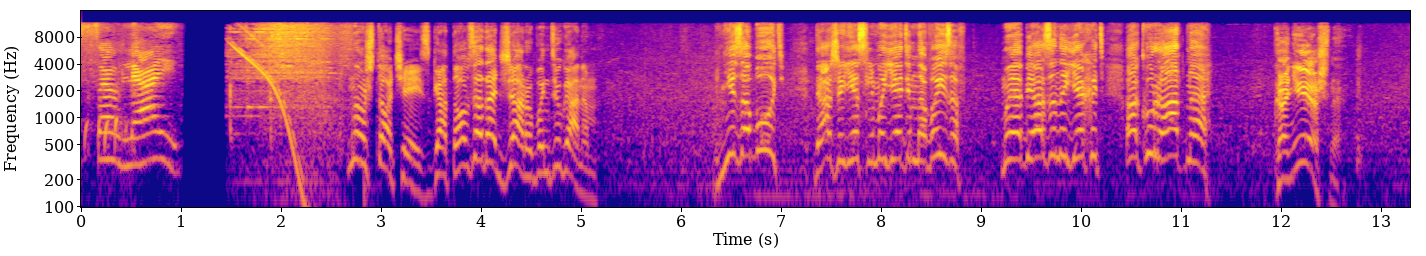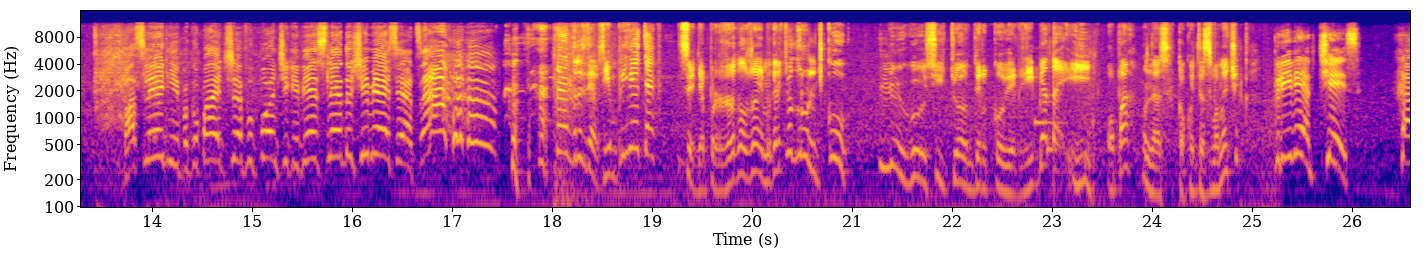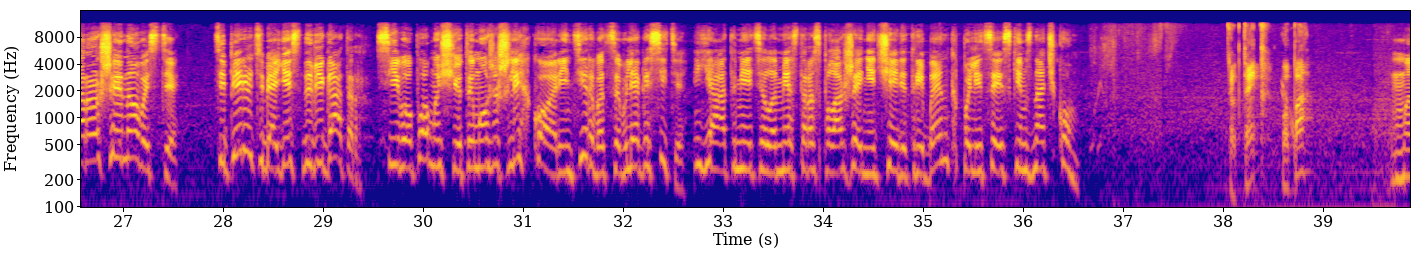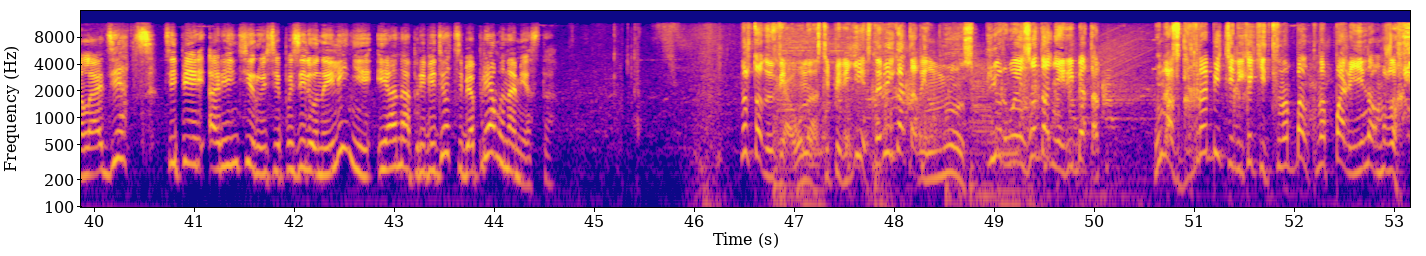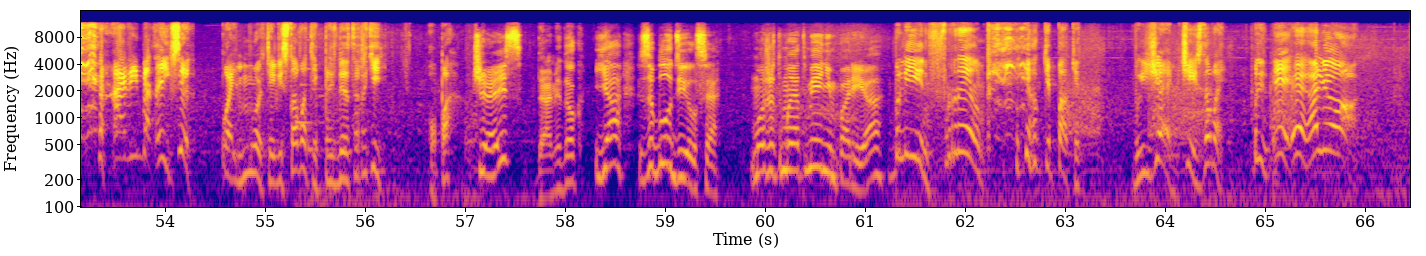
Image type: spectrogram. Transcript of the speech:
Представляй. Ну что, Чейз, готов задать жару бандюганам? Не забудь, даже если мы едем на вызов, мы обязаны ехать аккуратно. Конечно! Последний покупает шефу пончики весь следующий месяц. Друзья, всем привет! Сегодня продолжаем играть в игрулечку. Lego City Undercover, ребята, и... Опа, у нас какой-то звоночек. Привет, Чейз! Хорошие новости! Теперь у тебя есть навигатор. С его помощью ты можешь легко ориентироваться в Лего-Сити. Я отметила место расположения Черри Трибэнк полицейским значком. Так-так, опа. Молодец! Теперь ориентируйся по зеленой линии, и она приведет тебя прямо на место. Ну что, друзья, у нас теперь есть навигатор, и у нас первое задание, ребята. У нас грабители какие-то на банк напали, и нам нужно, ребята, их всех поймать, арестовать и предотвратить. Опа. Чейз, Да, медок? я заблудился. Может, мы отменим пари, а? Блин, Фрэнк, елки-палки. Выезжаем, Чейз, давай. Блин, эй, эй, алло!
